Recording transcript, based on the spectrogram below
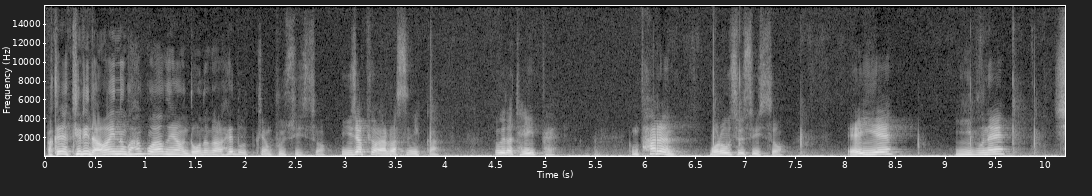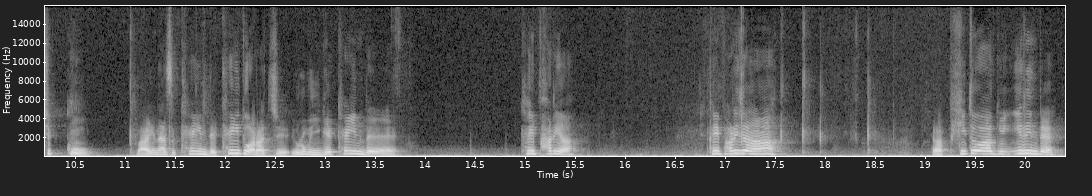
아, 그냥 들이 나와 있는 거 한 거야. 그냥 너네가 해도 그냥 볼 수 있어. 이 좌표 알았으니까. 여기다 대입해. 그럼 8은 뭐라고 쓸 수 있어? A의 2분의 19 마이너스 K인데 K도 알았지? 여러분 이게 K인데 K 8이야. K 8이잖아. 야, P 더하기 1인데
